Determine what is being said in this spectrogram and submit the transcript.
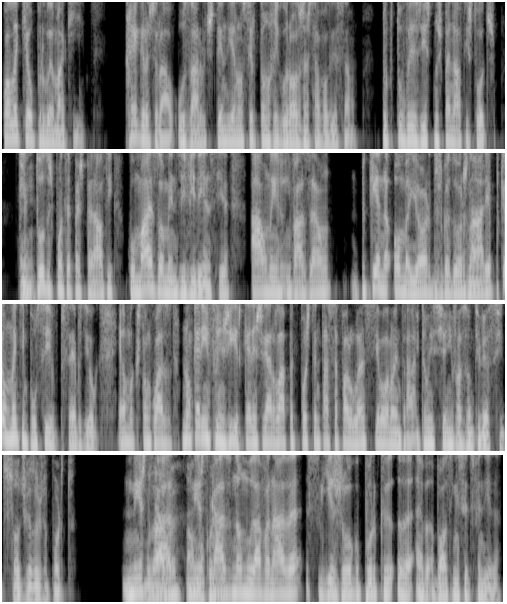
Qual é que é o problema aqui? Regra geral, os árbitros tendem a não ser tão rigorosos nesta avaliação. Porque tu vês isto nos penaltis todos. Sim. Em todos os pontapés de penalti, com mais ou menos evidência, há uma invasão pequena ou maior de jogadores na área, porque é um momento impulsivo, percebes, Diogo? É uma questão quase. Não querem infringir, querem chegar lá para depois tentar safar o lance e a bola não entrar. Então, e se a invasão tivesse sido só de jogadores do Porto? Neste, caso, neste caso, não mudava nada, seguia jogo porque uh, a bola tinha sido defendida.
